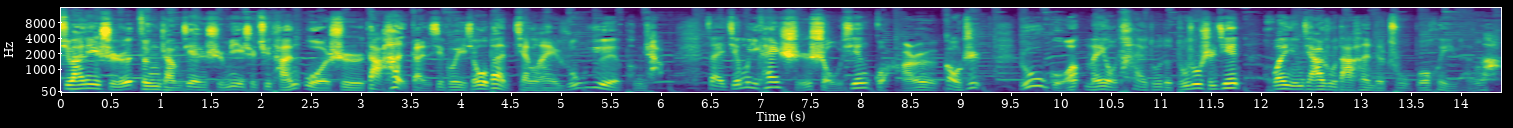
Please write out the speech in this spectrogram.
去扒历史，增长见识，密室趣谈。我是大汉，感谢各位小伙伴前来如约捧场。在节目一开始，首先广而告之：如果没有太多的读书时间，欢迎加入大汉的主播会员啊！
